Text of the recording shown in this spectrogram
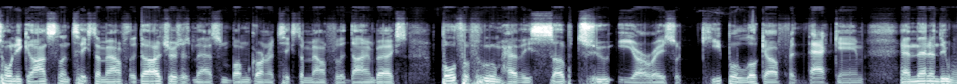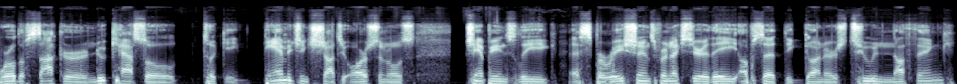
Tony Gonsolin takes the mound for the Dodgers as Madison Bumgarner takes the mound for the Diamondbacks, both of whom have a sub 2 ERA. So keep a lookout for that game. And then in the world of soccer, Newcastle took a damaging shot to Arsenal's Champions League aspirations for next year. They upset the Gunners 2 nothing.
